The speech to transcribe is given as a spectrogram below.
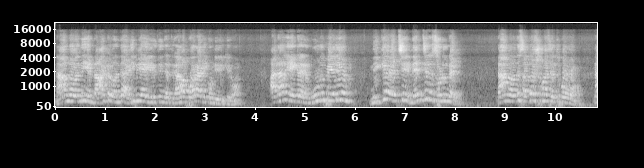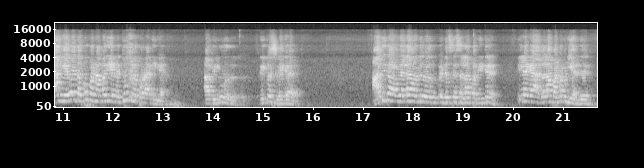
நாங்க வந்து என் நாட்டு வந்து அடிமையா இருக்குங்கிறதுக்காக போராடி கொண்டிருக்கிறோம். அதனால எங்களை மூணு பேரையும் நிக்க வச்சு நெஞ்சில சுடுங்கள். நாங்க வந்து சந்தோஷமா செத்து போவோம். நாங்க ஏதோ தப்பு பண்ண மாதிரி என்னை தூக்கில போடாதீங்க. அப்படின்னு ஒரு ரிக்வஸ்ட் வைக்கிறாரு. அதுக்கு அவங்க எல்லாம் வந்து டிஸ்கஸ் எல்லாம் பண்ணிட்டு இல்லைங்க அதெல்லாம் பண்ண முடியாது.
